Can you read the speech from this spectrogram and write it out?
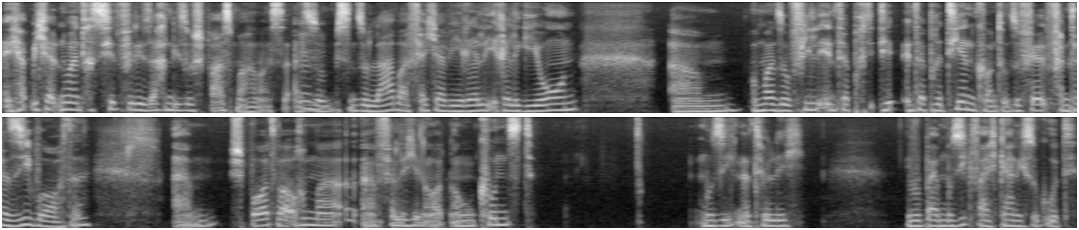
ich habe mich halt nur interessiert für die Sachen, die so Spaß machen. Weißt du? Also mhm. so ein bisschen so Laberfächer wie Religion, ähm, wo man so viel interpretieren konnte und so viel Fantasie brauchte. Ähm, Sport war auch immer äh, völlig in Ordnung. Kunst, Musik natürlich. Wobei Musik war ich gar nicht so gut.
